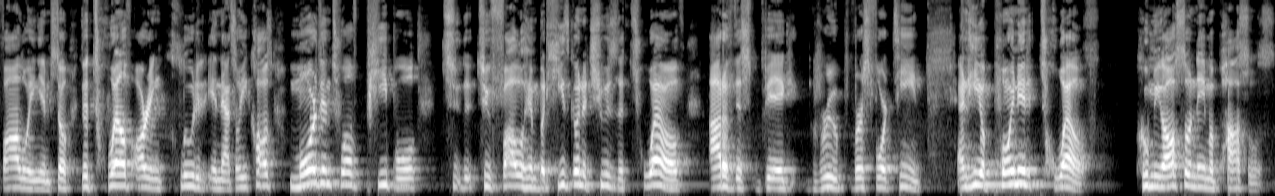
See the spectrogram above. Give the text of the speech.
following him. So the 12 are included in that. So he calls more than 12 people to, to follow him, but he's going to choose the 12 out of this big group. Verse 14. And he appointed 12, whom he also named apostles,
